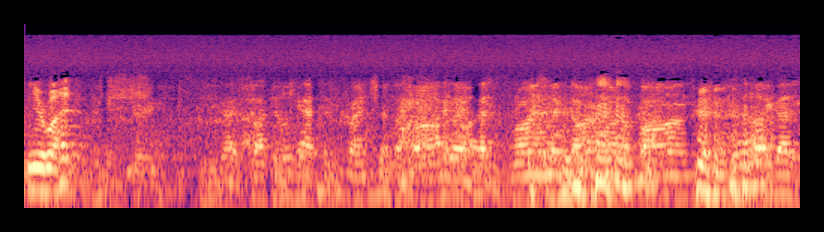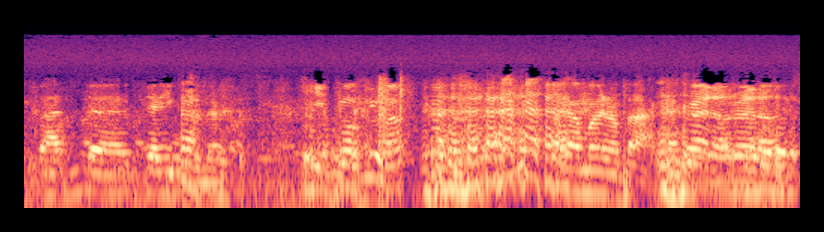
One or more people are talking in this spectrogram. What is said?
You're what? You got fucking Captain Crunch on the bong. I got Ronald McDonald on the bong. I got fat uh, Dead Eagles in there. You smoke too, huh? I got mine on back. right on, right on.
